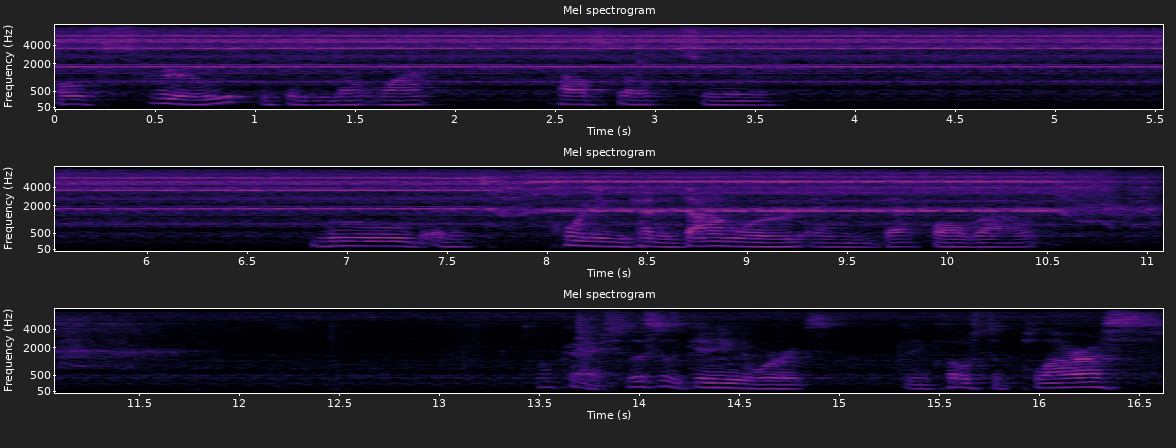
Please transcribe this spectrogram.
both screws because you don't want telescope to move and it's pointing kind of downward and that falls out. Okay, so this is getting to where it's getting close to Polaris.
